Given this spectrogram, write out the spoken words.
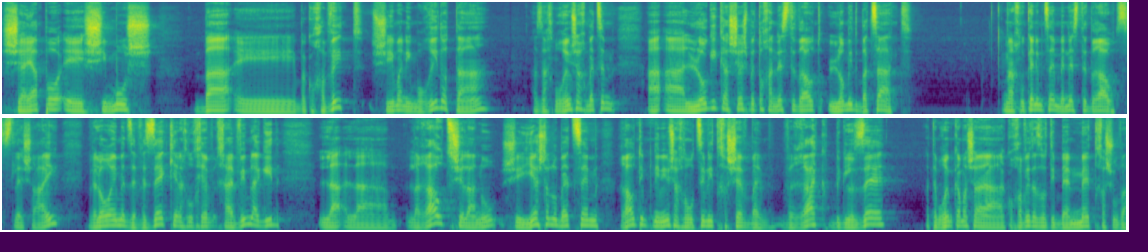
שהיה פה אה, שימוש ב, אה, בכוכבית, שאם אני מוריד אותה, אז אנחנו רואים שאנחנו בעצם, הלוגיקה שיש בתוך ה-nested route לא מתבצעת. ואנחנו כן נמצאים ב-nested routes/i, ולא רואים את זה, וזה כי אנחנו חייב, חייבים להגיד לראוטס שלנו, שיש לנו בעצם ראוטים פנימיים שאנחנו רוצים להתחשב בהם, ורק בגלל זה, אתם רואים כמה שהכוכבית הזאת היא באמת חשובה.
